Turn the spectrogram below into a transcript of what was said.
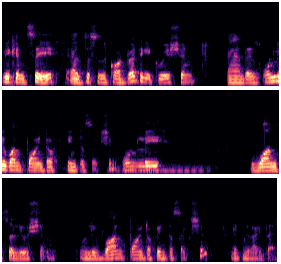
we can say as this is a quadratic equation and there's only one point of intersection, only one solution, only one point of intersection. Let me write that.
